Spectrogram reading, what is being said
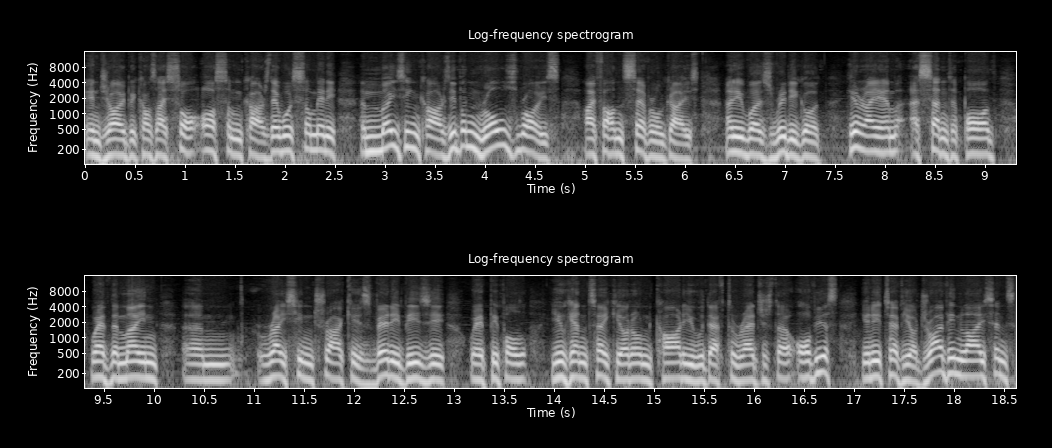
enjoy because I saw awesome cars. There were so many amazing cars, even Rolls Royce, I found several guys and it was really good. Here I am at Santa Pod where the main um, racing track is very busy where people, you can take your own car, you would have to register, obvious. You need to have your driving license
